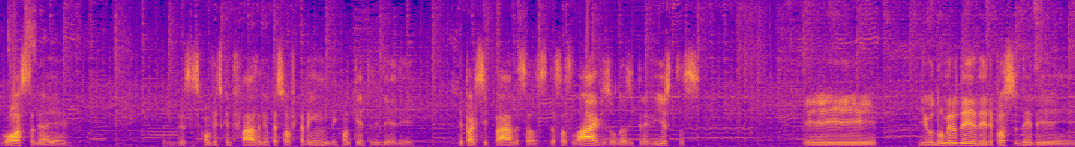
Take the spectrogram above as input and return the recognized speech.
gosta, né? É, esses convites que a gente faz ali, o pessoal fica bem, bem contente ali de, de, de participar dessas, dessas lives ou das entrevistas. E, e o número de, de, de,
